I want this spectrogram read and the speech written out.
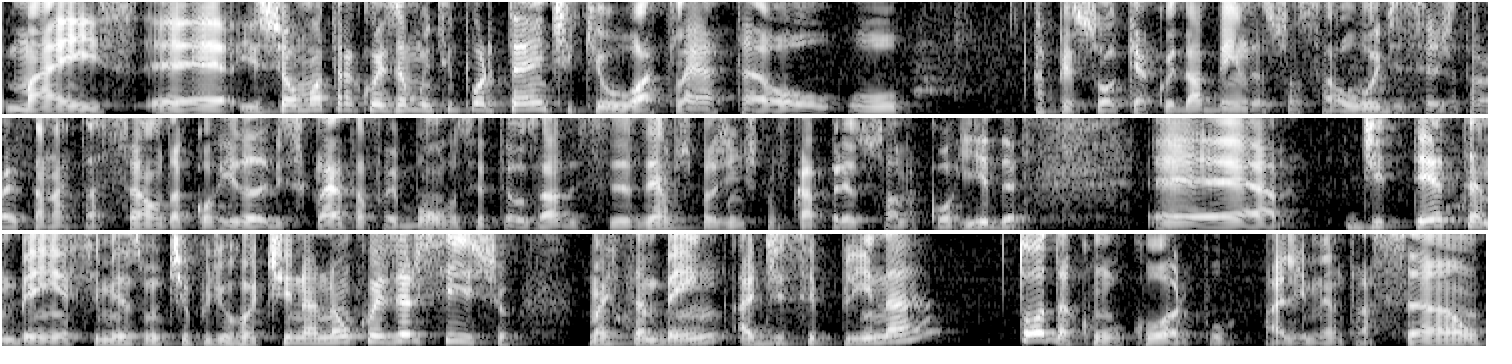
Mas é, isso é uma outra coisa muito importante que o atleta ou o, a pessoa que quer cuidar bem da sua saúde, seja através da natação, da corrida, da bicicleta, foi bom você ter usado esses exemplos para a gente não ficar preso só na corrida. É, de ter também esse mesmo tipo de rotina, não com exercício, mas também a disciplina toda com o corpo, alimentação,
